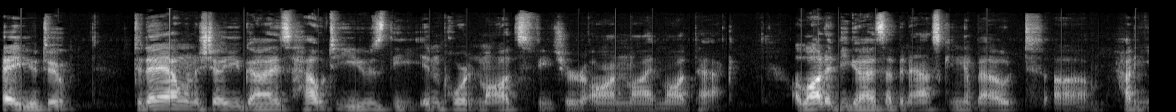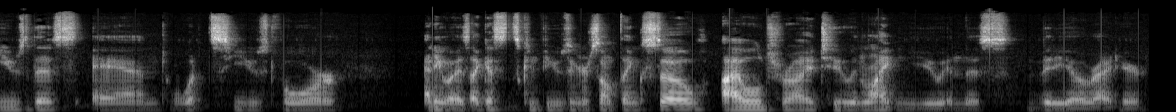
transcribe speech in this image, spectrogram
Hey YouTube! Today I want to show you guys how to use the import mods feature on my mod pack. A lot of you guys have been asking about um, how to use this and what it's used for. Anyways, I guess it's confusing or something, so I will try to enlighten you in this video right here.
